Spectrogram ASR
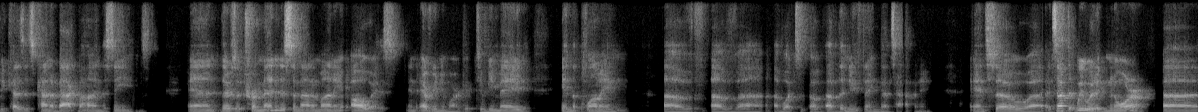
because it's kind of back behind the scenes. And there's a tremendous amount of money always in every new market to be made in the plumbing of of uh, of what's of, of the new thing that's happening. And so uh, it's not that we would ignore uh,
